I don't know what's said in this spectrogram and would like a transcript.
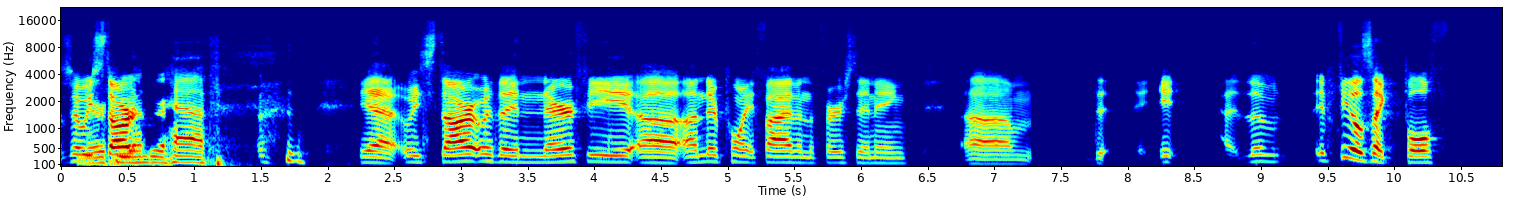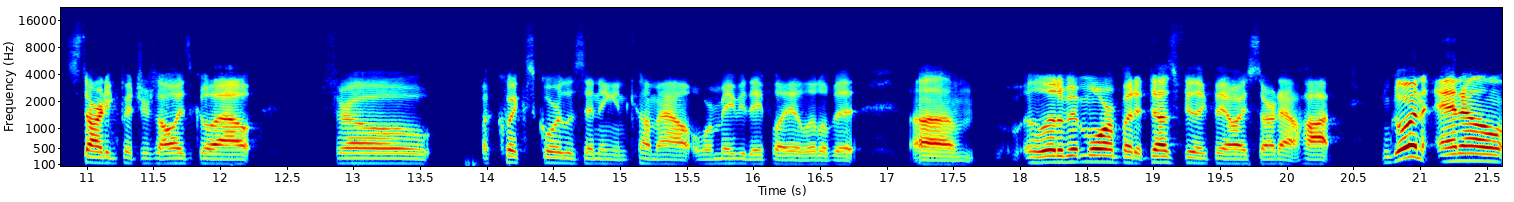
So we start. under half. Yeah, we start with a nerfy uh, under 0.5 in the first inning. Um, the, it the it feels like both starting pitchers always go out, throw a quick scoreless inning, and come out, or maybe they play a little bit um, a little bit more, but it does feel like they always start out hot. I'm going NL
